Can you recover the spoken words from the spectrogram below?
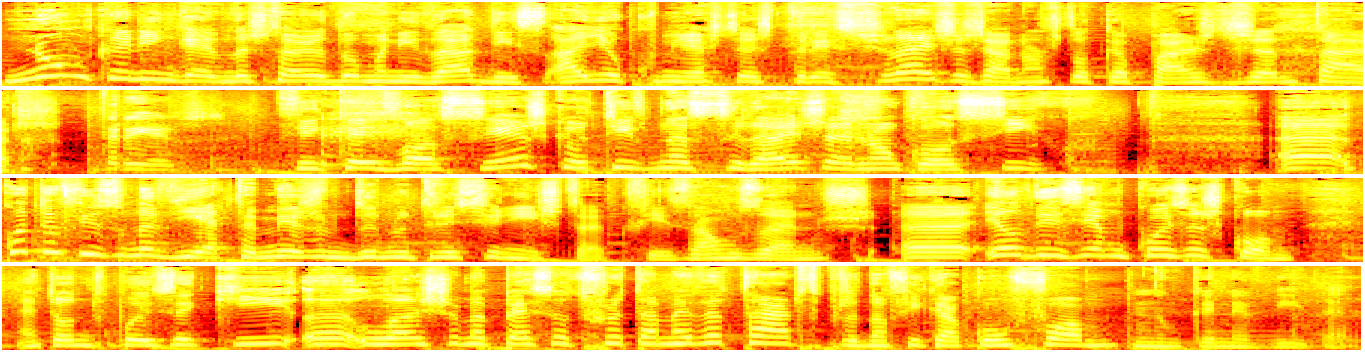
Nunca ninguém da história da humanidade disse: Ah, eu comi estas três cerejas, já não estou capaz de jantar. Três. Fiquei vocês, que eu tive na cereja, não consigo. Ah, quando eu fiz uma dieta mesmo de nutricionista, que fiz há uns anos, ah, ele dizia-me coisas como: então depois aqui ah, lancha uma peça de fruta à meia da tarde para não ficar com fome. Nunca na vida.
